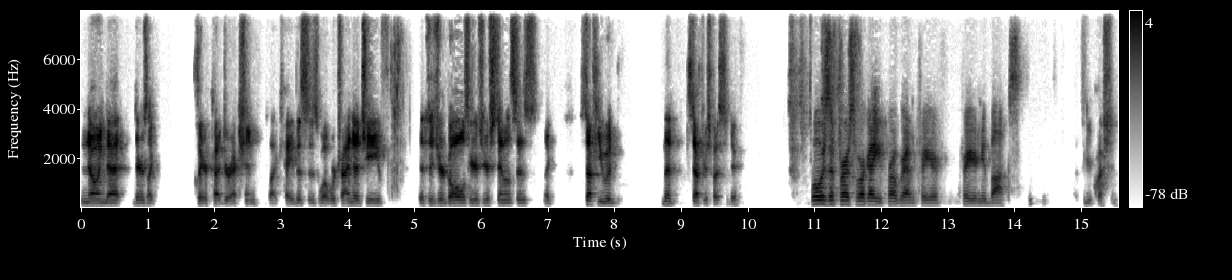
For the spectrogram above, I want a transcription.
knowing that there's like clear cut direction, like hey, this is what we're trying to achieve. This is your goals. Here's your stimuluses, like stuff you would, the stuff you're supposed to do. What was the first workout you programmed for your for your new box? That's a good question.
